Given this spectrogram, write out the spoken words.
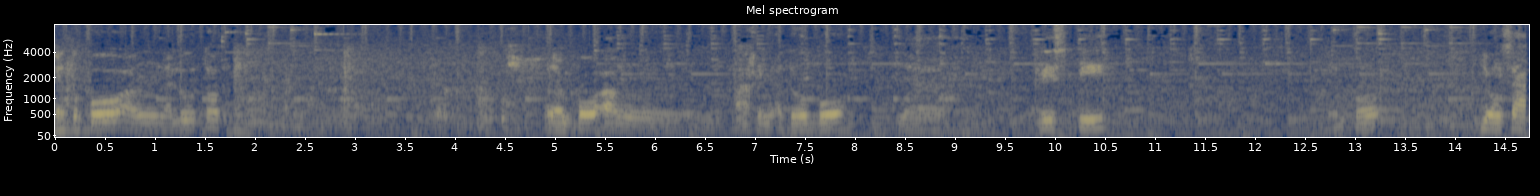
Ito po ang naluto. Ayan po ang aking adobo na crispy. Ayan po. Yung sa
